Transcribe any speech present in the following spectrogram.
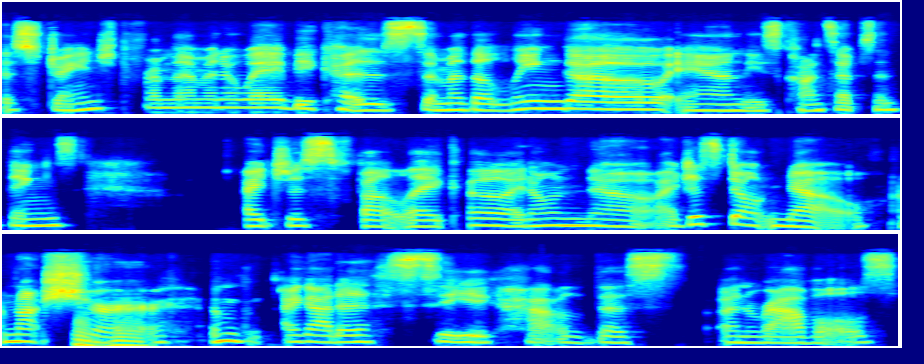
estranged from them in a way because some of the lingo and these concepts and things I just felt like, oh, I don't know. I just don't know. I'm not mm-hmm. sure. Mm-hmm. I'm, I got to see how this unravels.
